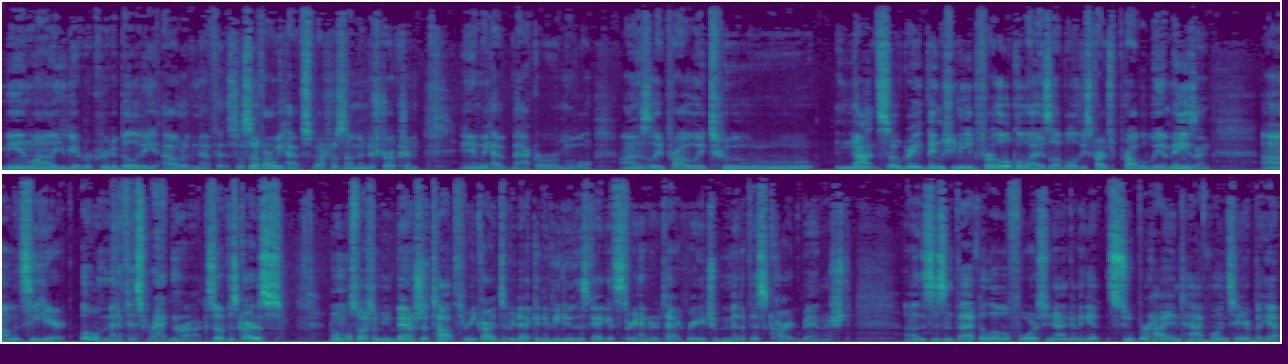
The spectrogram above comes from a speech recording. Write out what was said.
Meanwhile, you get recruitability out of Nephthys. So, so far we have Special Summon Destruction, and we have Back Row Removal. Honestly, probably two not so great things you need for a localized level. These cards are probably amazing. Um, let's see here. Oh, Metaphys Ragnarok. So if this card is normal special, I mean, banish the top three cards of your deck, and if you do, this guy gets 300 attack for each Metaphys card banished. Uh, this is in fact a level 4, so you're not going to get super high attack points here, but yeah.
